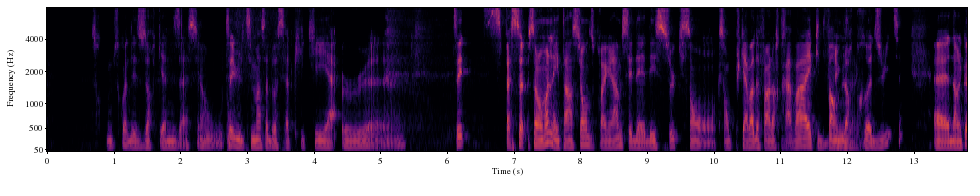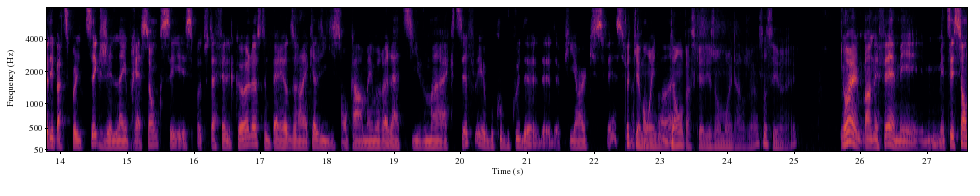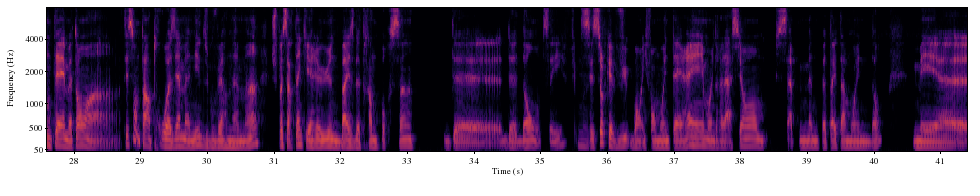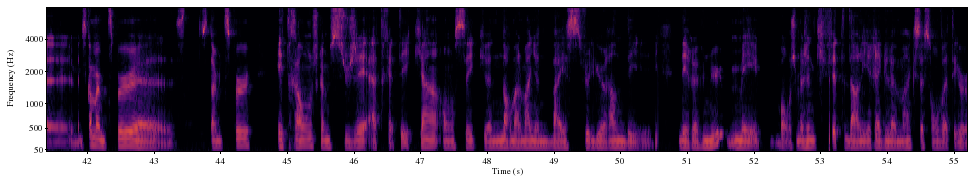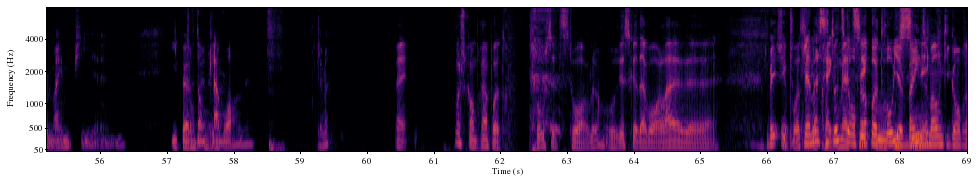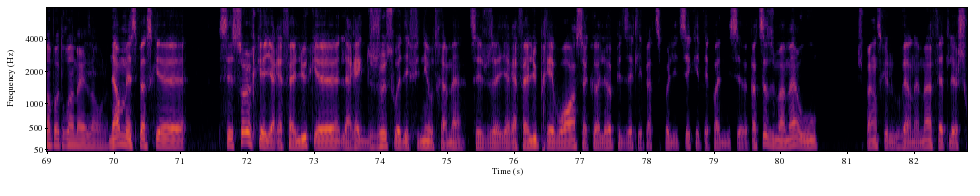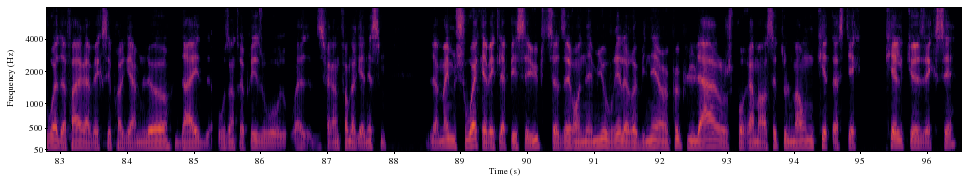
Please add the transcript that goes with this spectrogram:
C'est quoi, des organisations ou, tu sais, ultimement, ça doit s'appliquer à eux. Euh, tu sais, parce que selon moi, l'intention du programme, c'est d'aider ceux qui sont, qui sont plus capables de faire leur travail puis de vendre leurs produits. Euh, dans le cas des partis politiques, j'ai l'impression que c'est n'est pas tout à fait le cas. C'est une période durant laquelle ils sont quand même relativement actifs. Il y a beaucoup, beaucoup de, de, PR qui se fait. Peut-être qu'il y a moins de dons parce que les gens ont moins d'argent, ça c'est vrai. Oui, en effet, mais, mais si on était, mettons, en, si on était en troisième année du gouvernement, je ne suis pas certain qu'il y aurait eu une baisse de 30 de, dons. C'est sûr que vu, bon, ils font moins de terrain, moins de relations, ça mène peut-être à moins de dons, mais euh, c'est comme un petit peu, euh, c'est un petit peu étrange comme sujet à traiter quand on sait que normalement il y a une baisse fulgurante des, revenus, mais bon, j'imagine qu'ils fit dans les règlements qui se sont votés eux-mêmes, puis euh, ils peuvent donc l'avoir. Clément? Ben, moi je comprends pas trop trop cette histoire-là, au risque d'avoir l'air. Euh, ben, pas, Clément, si toi tu comprends pas trop, il y a bien du monde qui comprend pas trop à la maison. Non, mais c'est parce que c'est sûr qu'il aurait fallu que la règle du jeu soit définie autrement. il aurait fallu prévoir ce cas-là et dire que les partis politiques n'étaient pas admissibles. À partir du moment où je pense que le gouvernement a fait le choix de faire avec ces programmes-là d'aide aux entreprises ou à différentes formes d'organismes le même choix qu'avec la PCU, puis de se dire on a mieux ouvrir le robinet un peu plus large pour ramasser tout le monde, quitte à ce qu'il y ait quelques excès,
